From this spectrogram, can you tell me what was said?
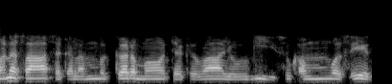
मनसा सकलं कर्म त्यक्त्वा योगी सुखं वसेत।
